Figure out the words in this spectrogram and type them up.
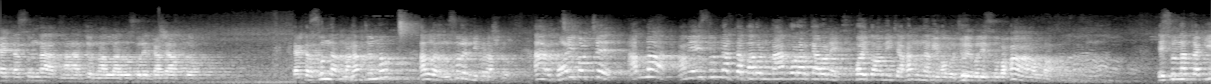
একটা সুন্নাত মানার জন্য আল্লাহ রসুলের কাছে একটা সুন্নাত মানার জন্য আল্লাহ রসুলের নিকট আসলো। আর ভয় করছে, আল্লাহ, আমি এই সুন্নাতটা পালন না করার কারণে হয়তো আমি জাহান্নামী হব জুড়ে বলি এই সুন্নাতটা কি?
